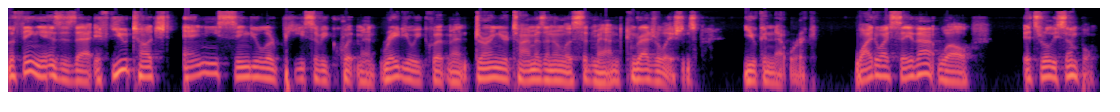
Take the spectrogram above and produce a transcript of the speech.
The thing is, is that if you touched any singular piece of equipment, radio equipment during your time as an enlisted man, congratulations, you can network. Why do I say that? Well, it's really simple.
